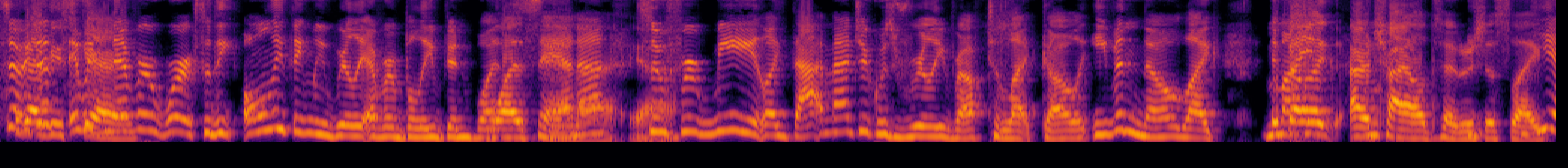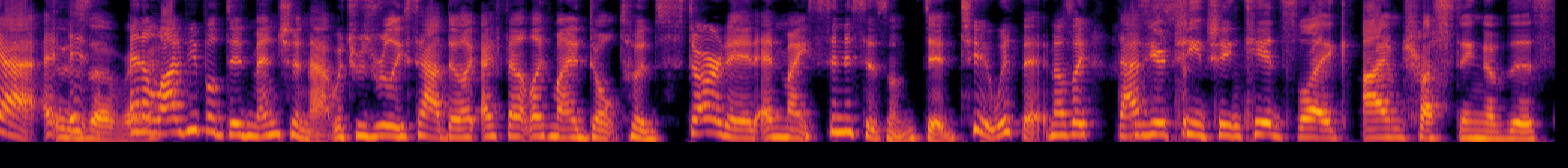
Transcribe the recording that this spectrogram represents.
So it, just, it would never work. So the only thing we really ever believed in was, Was Santa. Santa, So for me, like that magic was really rough to let go. Like even though like It my felt like our childhood was just like, yeah, it was over. And a lot of people did mention that, which was really sad. They're like, I felt like my adulthood started and my cynicism did too with it. And I was like, that's you're teaching kids, like I'm trusting of this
